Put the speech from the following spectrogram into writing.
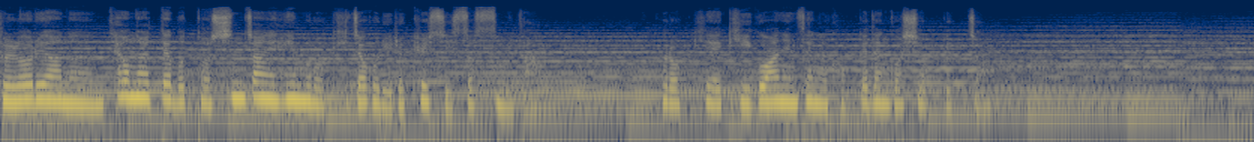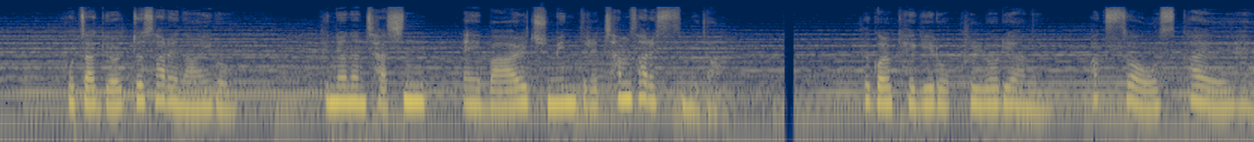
글로리아는 태어날 때부터 심장의 힘으로 기적을 일으킬 수 있었습니다. 그렇기에 기구한 인생을 걷게 된 것이었겠죠. 고작 12살의 나이로 그녀는 자신의 마을 주민들을 참살했습니다. 그걸 계기로 글로리아는 팍스와 오스카에 의해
